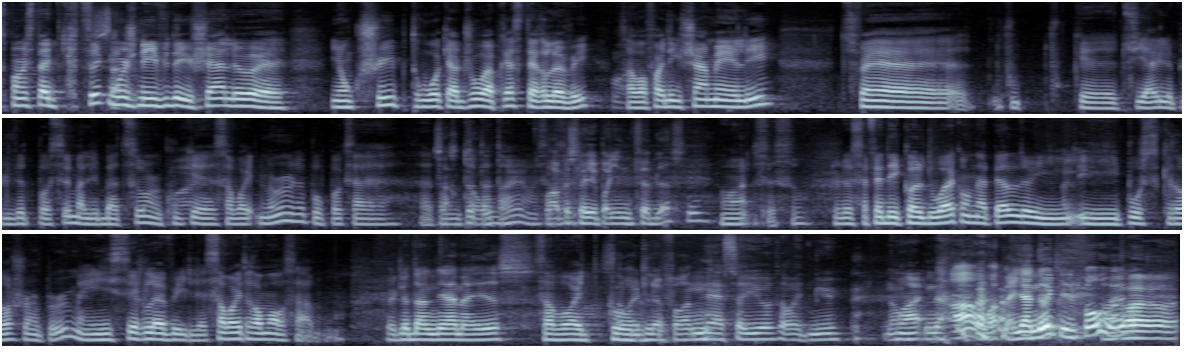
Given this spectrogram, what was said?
C'est pas un stade critique. Ça- Moi, je n'ai vu des champs, là, euh, ils ont couché, puis 3-4 jours après, c'était relevé. Ça va faire des champs mêlés. Tu fais. euh, faut, faut que tu y ailles le plus vite possible, aller battre ça un coup que ça va être mûr, là, pour pas que ça, ça Ça tombe tout à terre. Ouais, parce ça. que là, il n'y a pas une faiblesse. Là. Ouais, c'est ça. Là, ça fait des cols doigts qu'on appelle. là. Il, il pousse croche un peu, mais il s'est relevé. là. Ça va être ramassable. Fait que là, dans le nez à maïs, Ça va être ça va cool. être le fun. Mais à Soya, ça va être mieux. Non? Ouais. Ah, ouais, ben il y en a qui le font. Ouais, hein. ouais.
